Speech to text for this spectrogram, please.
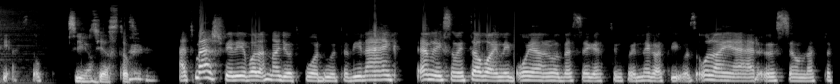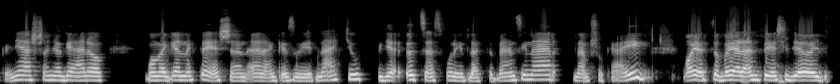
Sziasztok! Szia! Sziasztok! Hát másfél év alatt nagyot fordult a világ. Emlékszem, hogy tavaly még olyanról beszélgettünk, hogy negatív az olajár, összeomlattak a nyersanyagárak, ma meg ennek teljesen ellenkezőjét látjuk. Ugye 500 forint lett a benzinár, nem sokáig. Ma jött a bejelentés, ugye, hogy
